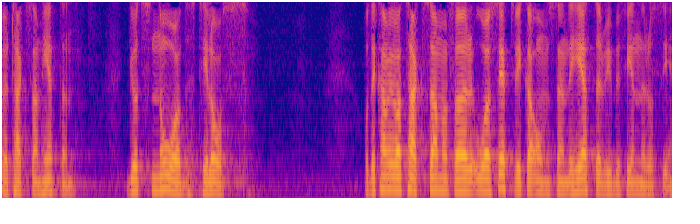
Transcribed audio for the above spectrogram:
för tacksamheten. Guds nåd till oss. Och det kan vi vara tacksamma för oavsett vilka omständigheter vi befinner oss i.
